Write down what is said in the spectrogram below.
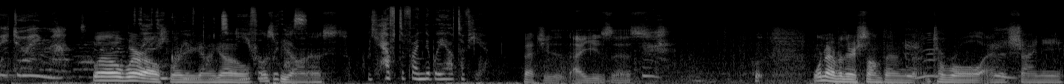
Why are they doing that? Well, where else were you gonna go? Let's be us. honest. We have to find a way out of here. Bet you I use this. Whenever there's something to roll and it's shiny,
